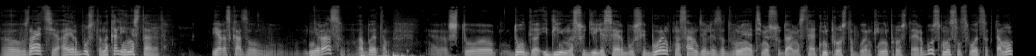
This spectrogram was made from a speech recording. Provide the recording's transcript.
Э, вы знаете, Airbus-то на колени ставят. Я рассказывал не раз об этом. Э, что долго и длинно судили с Airbus и Boeing. На самом деле за двумя этими судами стоят не просто Boeing и не просто Airbus. Смысл сводится к тому,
